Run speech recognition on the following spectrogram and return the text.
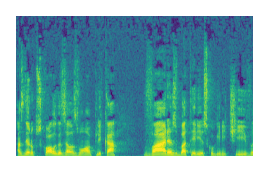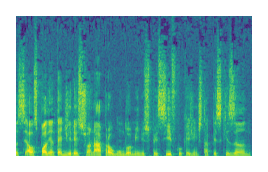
as neuropsicólogas elas vão aplicar várias baterias cognitivas, elas podem até direcionar para algum domínio específico que a gente está pesquisando.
